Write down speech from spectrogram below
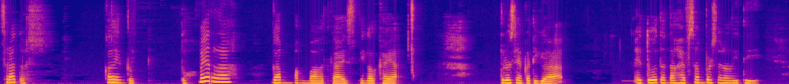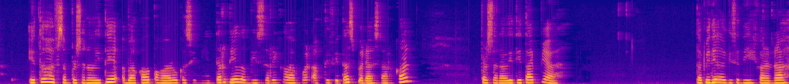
100 kalian klik. Tuh merah. Gampang banget guys. Tinggal kayak terus yang ketiga itu tentang have some personality. Itu have some personality bakal pengaruh ke sini. Ntar dia lebih sering ngelakuin aktivitas berdasarkan personality type-nya. Tapi dia lagi sedih karena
